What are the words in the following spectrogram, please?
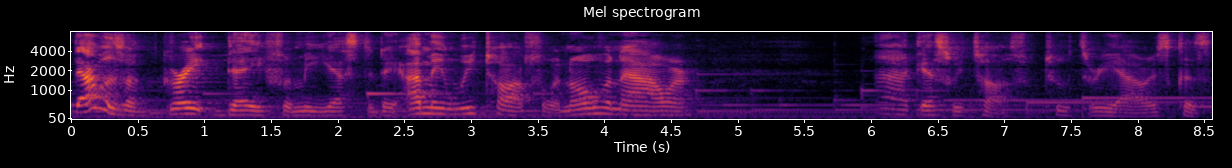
that was a great day for me yesterday. I mean, we talked for an over an hour. I guess we talked for two, three hours because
